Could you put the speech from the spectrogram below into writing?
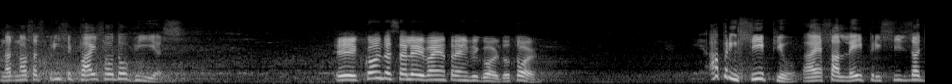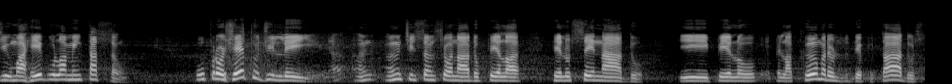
nas nossas principais rodovias. E quando essa lei vai entrar em vigor, doutor? A princípio, essa lei precisa de uma regulamentação. O projeto de lei, antes sancionado pela, pelo Senado e pelo, pela Câmara dos Deputados,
